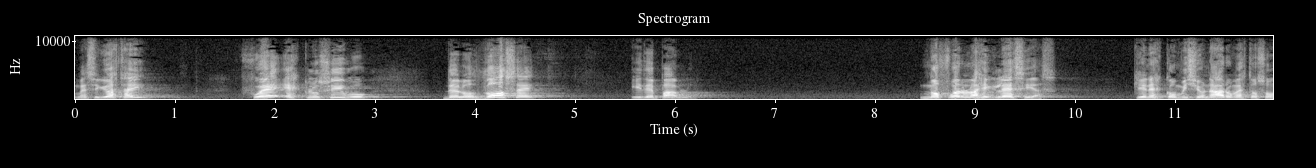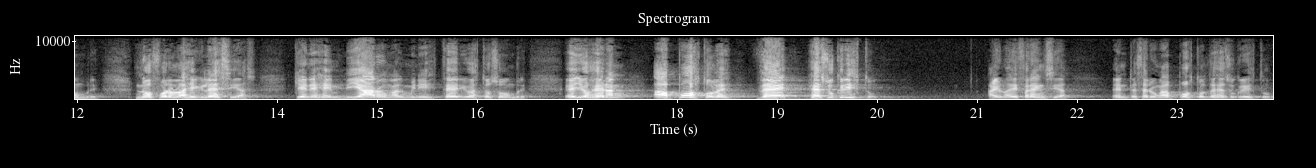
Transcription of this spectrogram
¿Me siguió hasta ahí? Fue exclusivo de los doce y de Pablo. No fueron las iglesias quienes comisionaron a estos hombres. No fueron las iglesias quienes enviaron al ministerio a estos hombres. Ellos eran apóstoles de Jesucristo. Hay una diferencia entre ser un apóstol de Jesucristo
